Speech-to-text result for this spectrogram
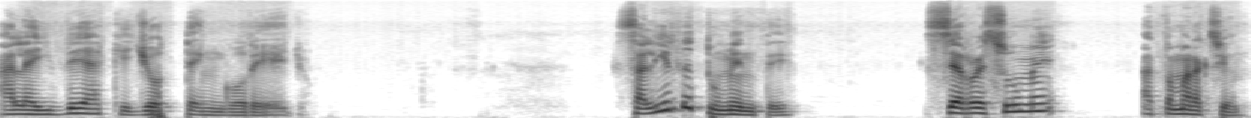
a la idea que yo tengo de ello. Salir de tu mente se resume a tomar acción.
